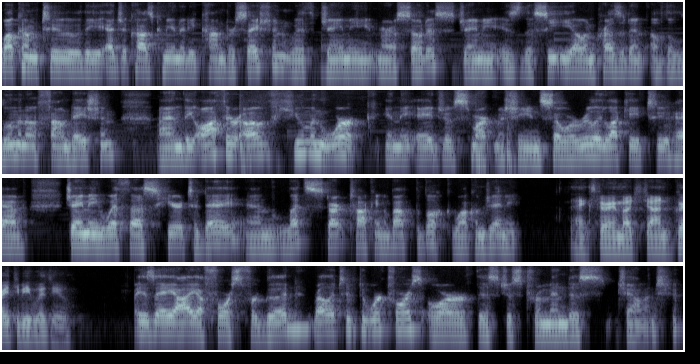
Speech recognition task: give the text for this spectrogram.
Welcome to the EDUCAUSE Community Conversation with Jamie Merisotis. Jamie is the CEO and president of the Lumina Foundation and the author of Human Work in the Age of Smart Machines. So we're really lucky to have Jamie with us here today and let's start talking about the book. Welcome, Jamie. Thanks very much, John. Great to be with you. Is AI a force for good relative to workforce or this just tremendous challenge?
